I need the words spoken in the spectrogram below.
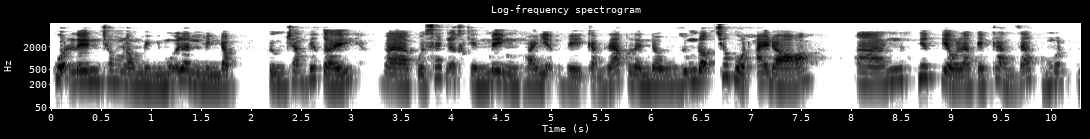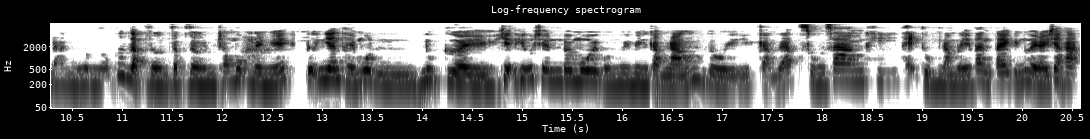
cuộn lên trong lòng mình mỗi lần mình đọc từng trang viết ấy. Và cuốn sách đã khiến mình hoài niệm về cảm giác lần đầu rung động trước một ai đó. À, như, như kiểu là cái cảm giác của một đàn bướm nó cứ dập dờn dập dờn trong bụng mình ấy. Tự nhiên thấy một nụ cười hiện hữu trên đôi môi của người mình cảm nắng rồi cảm giác xuống sang khi thẹn thùng nắm lấy bàn tay cái người đấy chẳng hạn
